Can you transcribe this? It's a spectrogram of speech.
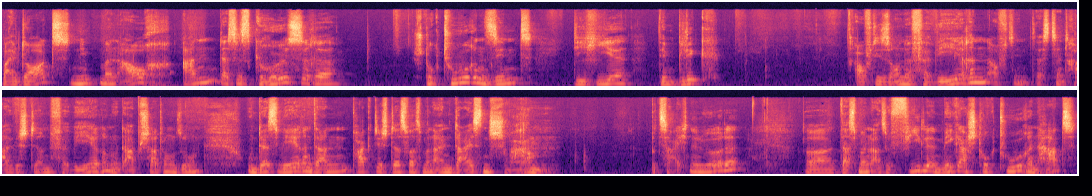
weil dort nimmt man auch an, dass es größere Strukturen sind, die hier den Blick auf die Sonne verwehren, auf das Zentralgestirn verwehren und Abschattung suchen. Und das wären dann praktisch das, was man einen Dyson-Schwarm bezeichnen würde, äh, dass man also viele Megastrukturen hat,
